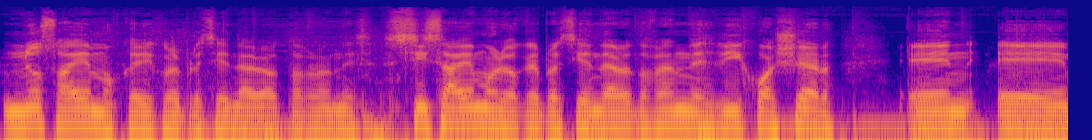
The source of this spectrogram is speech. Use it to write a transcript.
no sabemos qué dijo el presidente Alberto Fernández. Sí sabemos lo que el presidente Alberto Fernández dijo ayer en eh,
